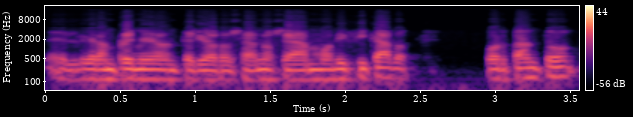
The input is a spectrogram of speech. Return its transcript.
el, Gran Premio anterior, o sea, no se han modificado. Por tanto,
